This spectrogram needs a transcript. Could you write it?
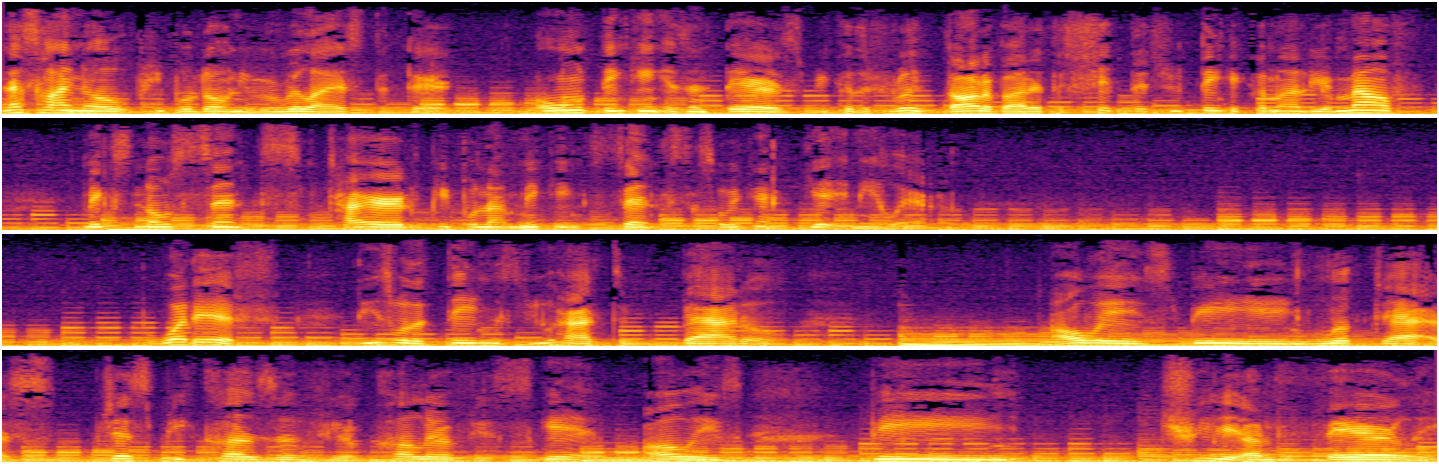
That's how I know people don't even realize that their own thinking isn't theirs. Because if you really thought about it, the shit that you think is coming out of your mouth makes no sense. I'm tired of people not making sense. That's why we can't get anywhere. But what if these were the things you had to battle. Always being looked at just because of your color of your skin. Always being treated unfairly.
